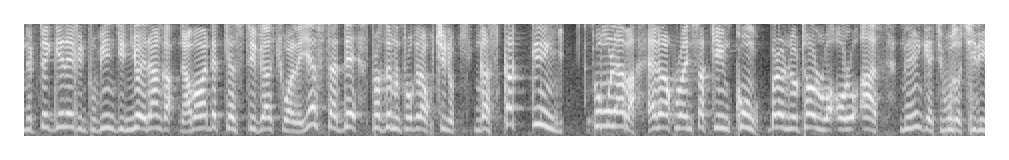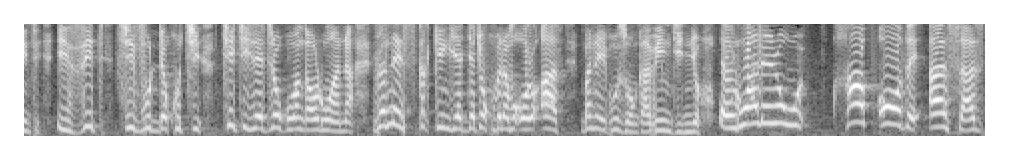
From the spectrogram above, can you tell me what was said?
Ne tutegeera ebintu bingi nnyo era nga ababadde case tv actually yesterday twaze ne twogera ku kino. Nga ska king tumulaba ayagala kulwanyisa king kong balo nolutalo lwa all earth. Naye ngaekibuuzo kiri nti is it kivudde ku ki ki kikireetera okuba nga olwana byonna esika king yajja ty okubeera mu all earth bana ebibuuzo nga bingi nnyo. Olwaleero have all the answers.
